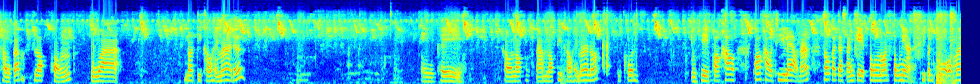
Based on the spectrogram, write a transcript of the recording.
เขากับล็อกของตัวน็อตที่เขาให้มาเด้อโอเค เขาล็อกตามล็อกที่เขาให้มาเนาะทุกคน โอเค พอเข้า พอเขาทีแล้วนะเขาก็จะสังเกตตรงน็อตตรงเนี้ยที่เป็นโผล่ออกมา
